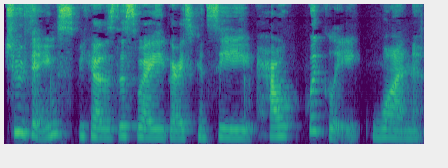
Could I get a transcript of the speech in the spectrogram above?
two things, because this way you guys can see how quickly one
